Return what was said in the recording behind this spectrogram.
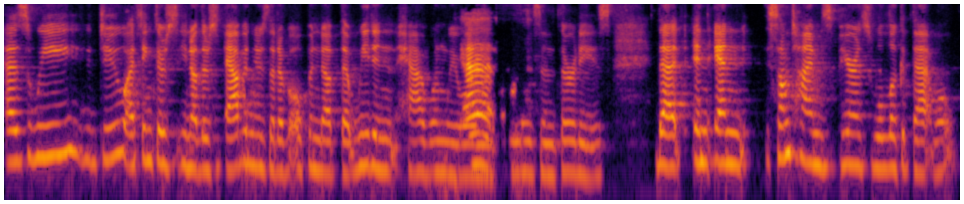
as we do. I think there's, you know, there's avenues that have opened up that we didn't have when we were in the 20s and 30s. That and and sometimes parents will look at that, well,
